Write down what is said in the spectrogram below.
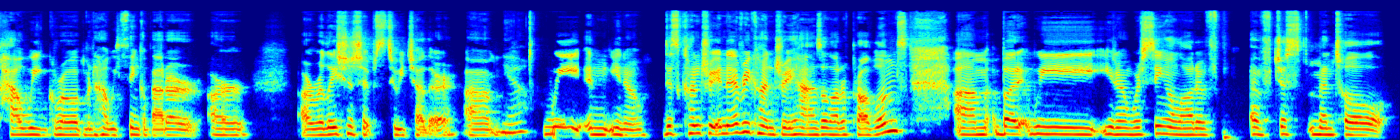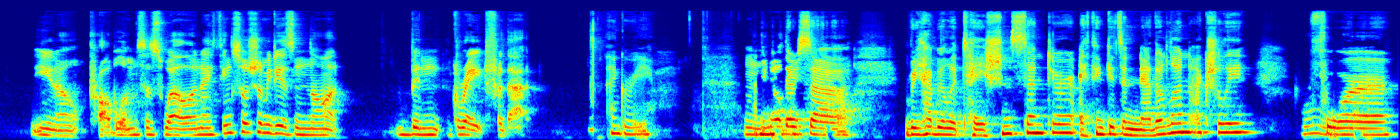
how we grow up and how we think about our, our, our relationships to each other. Um, yeah, we in you know this country and every country has a lot of problems, um, but we you know we're seeing a lot of of just mental you know problems as well, and I think social media has not been great for that. I agree. Mm-hmm. You know, there's a rehabilitation center. I think it's in Netherlands actually Ooh. for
